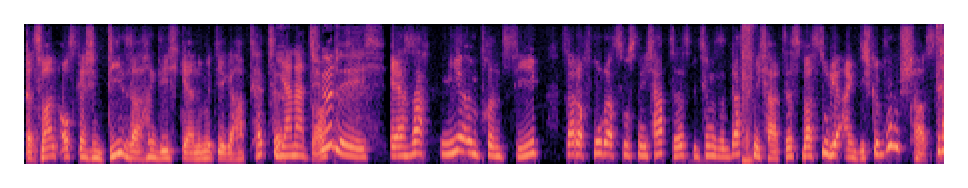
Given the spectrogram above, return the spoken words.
Das waren ausgerechnet die Sachen, die ich gerne mit dir gehabt hätte. Ja, natürlich. Er sagt mir im Prinzip, sei doch froh, dass du es nicht hattest, beziehungsweise das nicht hattest, was du dir eigentlich gewünscht hast.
